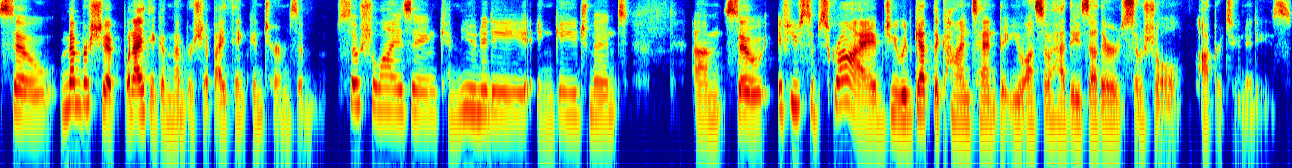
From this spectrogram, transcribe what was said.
so membership, when I think of membership, I think in terms of socializing, community, engagement. Um, so if you subscribed, you would get the content, but you also had these other social opportunities.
